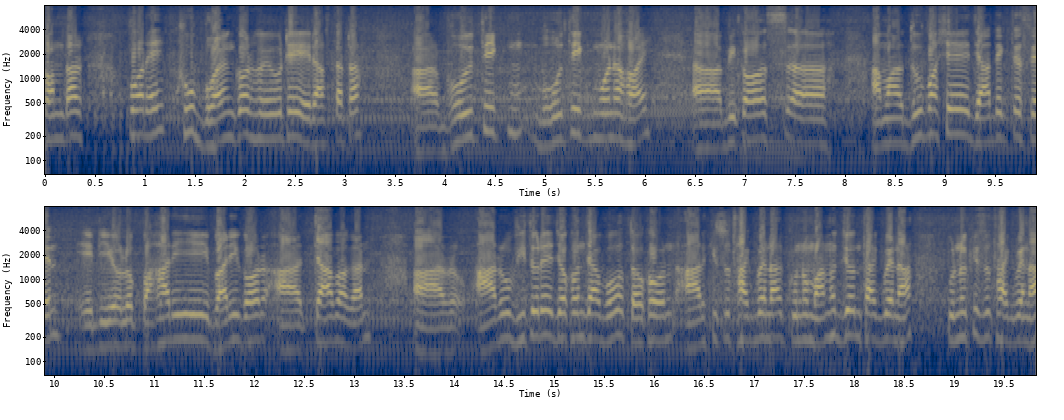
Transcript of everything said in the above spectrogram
সন্ধ্যার পরে খুব ভয়ঙ্কর হয়ে ওঠে এই রাস্তাটা। আর ভৌতিক ভৌতিক মনে হয় বিকজ আমার দুপাশে যা দেখতেছেন, এটি হলো পাহাড়ি বাড়িঘর আর চা বাগান। আর আরও ভিতরে যখন যাব তখন আর কিছু থাকবে না কোনো মানুষজন থাকবে না কোনো কিছু থাকবে না।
